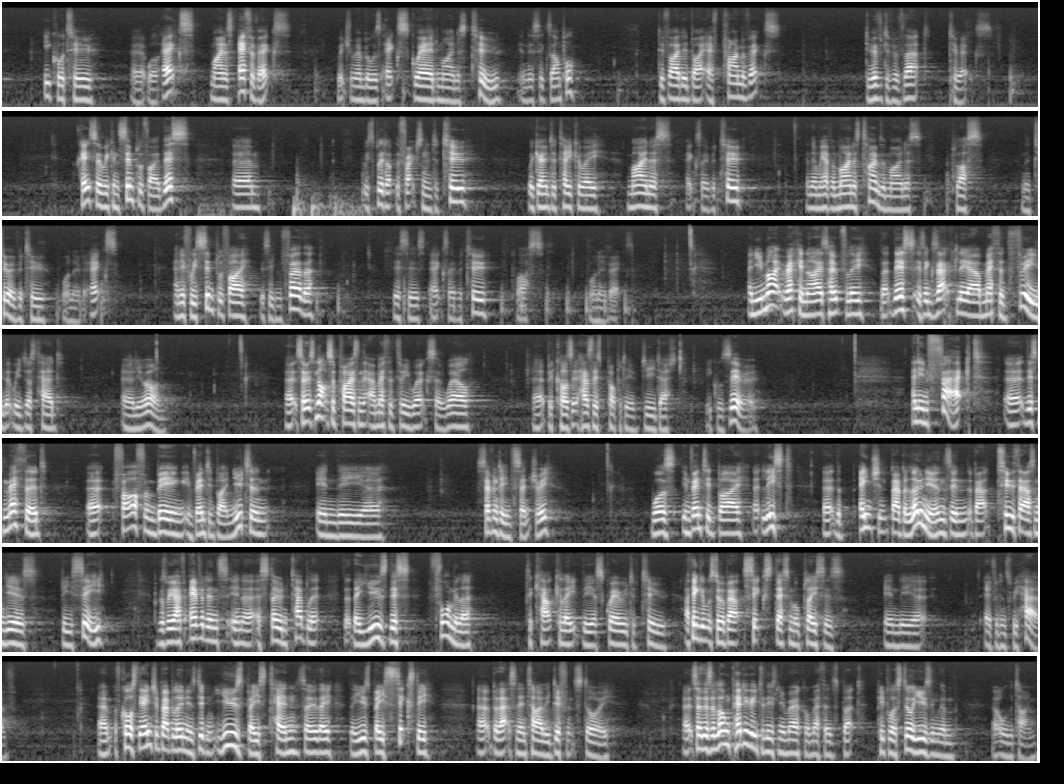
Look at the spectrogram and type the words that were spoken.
equal to, uh, well, x minus f of x, which remember was x squared minus 2 in this example, divided by f prime of x, derivative of that, 2x. Okay, so we can simplify this. Um, we split up the fraction into 2. We're going to take away minus x over 2, and then we have a minus times a minus plus, and then 2 over 2, 1 over x. And if we simplify this even further, this is x over 2 plus 1 over x. And you might recognize, hopefully, that this is exactly our method 3 that we just had earlier on. Uh, so it's not surprising that our method 3 works so well uh, because it has this property of g dash equals 0. And in fact, uh, this method, uh, far from being invented by Newton in the 17th uh, century, was invented by at least uh, the ancient Babylonians in about 2,000 years BC, because we have evidence in a, a, stone tablet that they used this formula to calculate the uh, square root of 2. I think it was to about six decimal places in the uh, evidence we have. Um, of course, the ancient Babylonians didn't use base 10, so they, they used base 60, uh, but that's an entirely different story. Uh, so there's a long pedigree to these numerical methods, but people are still using them uh, all the time.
